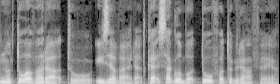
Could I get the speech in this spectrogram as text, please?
no to varētu izavairāt, kā saglabāt to fotografēju?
